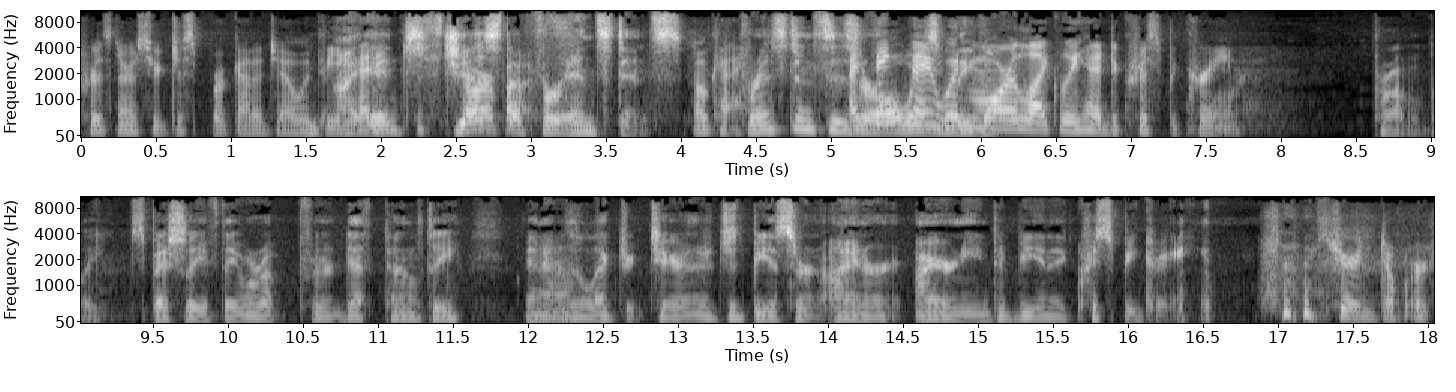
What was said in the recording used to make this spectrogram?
prisoners who just broke out of jail would be I, heading to just a for instance. Okay. For instances I are think always they would legal. more likely head to Krispy Kreme. Probably, especially if they were up for the death penalty and it was an electric chair. There'd just be a certain iron, irony to being a Krispy Kreme. You're a dork.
